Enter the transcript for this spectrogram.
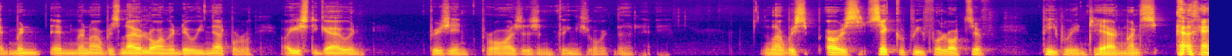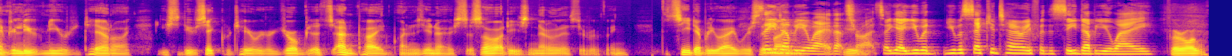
when and when I was no longer doing that, well, I used to go and present prizes and things like that. And I was I was secretary for lots of people in town. Once I came to live near to town, I used to do secretarial jobs. It's unpaid ones, you know, societies and all that sort of thing. The CWA was the main- CWA, that's yeah. right. So yeah, you were you were secretary for the CWA. for all-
